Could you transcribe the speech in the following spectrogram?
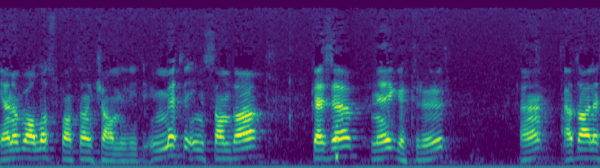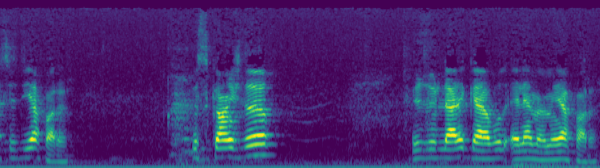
Yəni, bu Allah subhanətən kamilliyidir. Ümumiyyətlə, insanda qəzəb nəyə götürür? Hə? Ədalətsizliyə aparır. Qısqanclıq üzrləri qəbul eləməməyə aparır.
